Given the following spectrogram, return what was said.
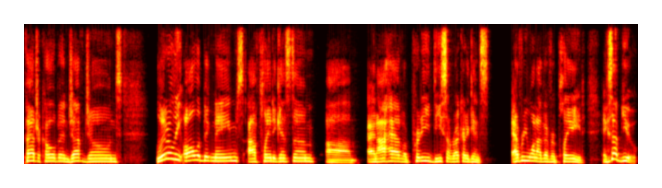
Patrick Hoban, Jeff Jones, literally all the big names. I've played against them, um, and I have a pretty decent record against everyone I've ever played except you.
